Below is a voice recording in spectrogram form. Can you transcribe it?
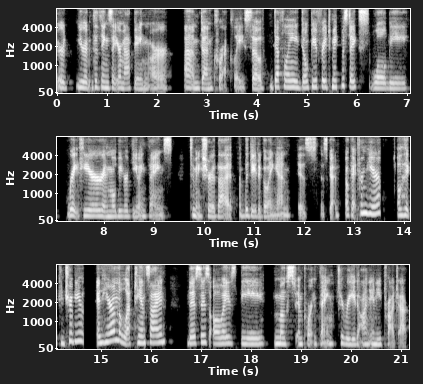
or your the things that you're mapping are um, done correctly. So definitely don't be afraid to make mistakes. We'll be right here and we'll be reviewing things to make sure that the data going in is is good. Okay, from here, I'll hit contribute. And here on the left-hand side, this is always the most important thing to read on any project.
